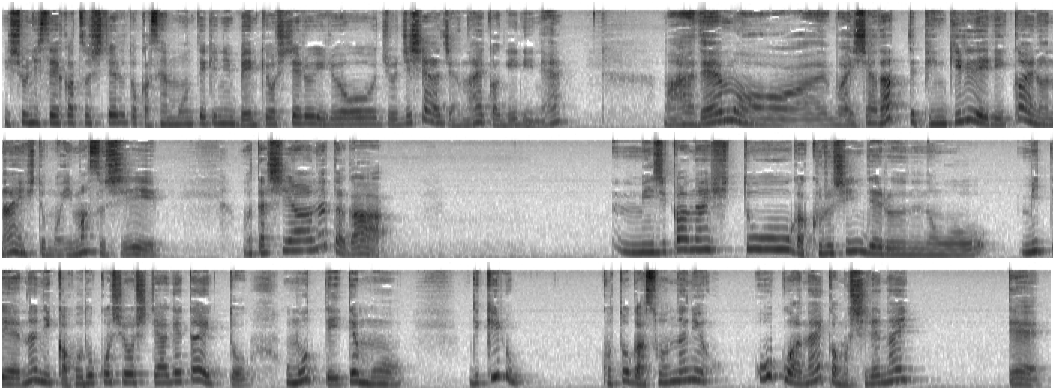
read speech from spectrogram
一緒に生活してるとか専門的に勉強してる医療従事者じゃない限りね。まあでも、まあ、医者だってピンキリで理解のない人もいますし、私やあなたが、身近な人が苦しんでるのを見て何か施しをしてあげたいと思っていても、できることがそんなに多くはないかもしれないって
